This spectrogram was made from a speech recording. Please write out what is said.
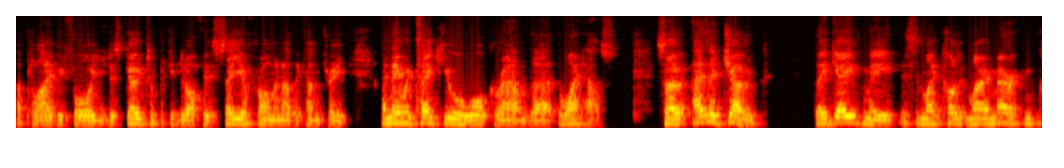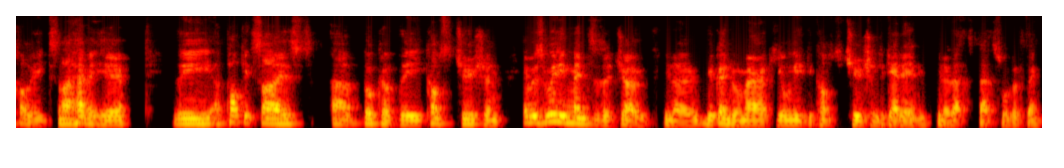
apply before. You just go to a particular office, say you're from another country, and they would take you a walk around the, White House. So as a joke, they gave me, this is my, my American colleagues, and I have it here, the pocket-sized uh, book of the Constitution. It was really meant as a joke. You know, you're going to America, you'll need the Constitution to get in. You know, that's that sort of thing.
